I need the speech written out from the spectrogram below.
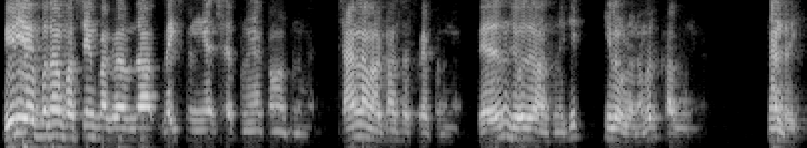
வீடியோ இப்பதான் ஃபர்ஸ்ட் டைம் பாக்குறா இருந்தா லைக் பண்ணுங்க ஷேர் பண்ணுங்க கமெண்ட் பண்ணுங்க. சேனலை மறக்காம சப்ஸ்கிரைப் பண்ணுங்க. வேற எதுவும் ஜோதிட ஆலோசனைக்கு கீழே உள்ள நம்பர் கால் பண்ணுங்க. நன்றி.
